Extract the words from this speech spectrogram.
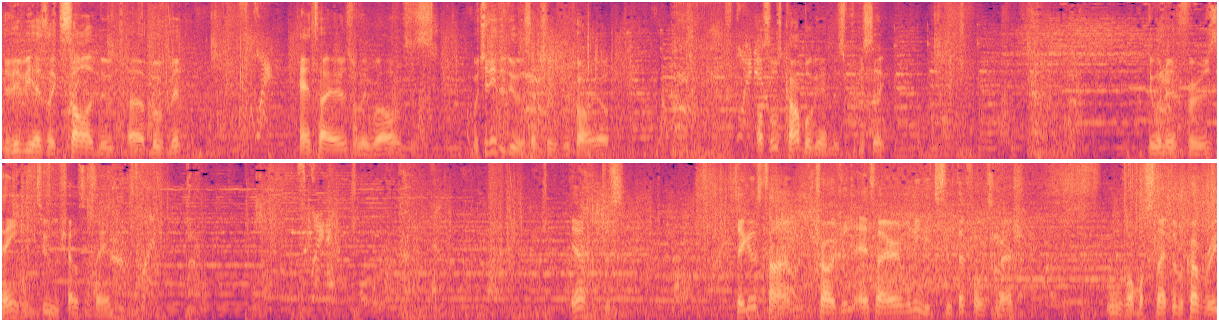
the Vivi has like solid uh, movement, anti-airs really well, which is what you need to do essentially with Lucario. Also, his combo game is pretty sick. Doing it for Zane too. Shout out to Zane. Yeah, just taking his time, charging, anti-air when he needs to with that forward smash. Ooh, almost sniped the recovery.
